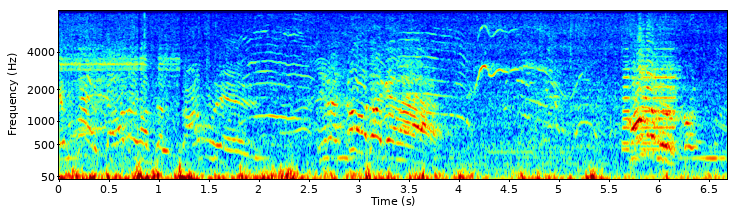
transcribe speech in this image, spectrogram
எம்ஆர் காலவாசல் சாமுவேல். இரண்டாவதாக கூடலூர். கு-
